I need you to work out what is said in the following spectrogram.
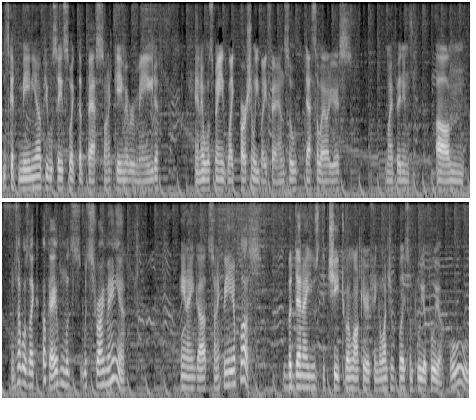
let's get Mania. People say it's, like, the best Sonic game ever made. And it was made, like, partially by fans, so that's hilarious, in my opinion. Um, and so I was like, okay, let's, let's try Mania. And I got Sonic Mania Plus. But then I used the cheat to unlock everything. I want to play some Puyo Puyo. Ooh.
